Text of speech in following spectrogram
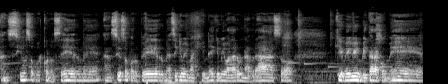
ansioso por conocerme, ansioso por verme, así que me imaginé que me iba a dar un abrazo, que me iba a invitar a comer,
